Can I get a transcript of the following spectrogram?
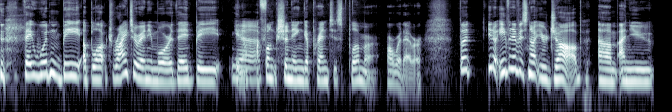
they wouldn't be a blocked writer anymore. They'd be you know, a functioning apprentice plumber or whatever. But you know, even if it's not your job um, and you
